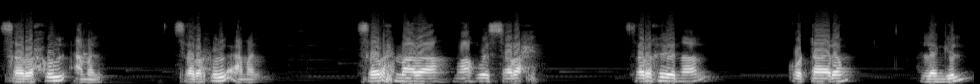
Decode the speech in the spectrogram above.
സറഹുൽ അമൽ സറഹുൽ അമൽ. സറഹ് മാതാ മാഹു സറഹ് സറഹ് എന്നാൽ കൊട്ടാരം അല്ലെങ്കിൽ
